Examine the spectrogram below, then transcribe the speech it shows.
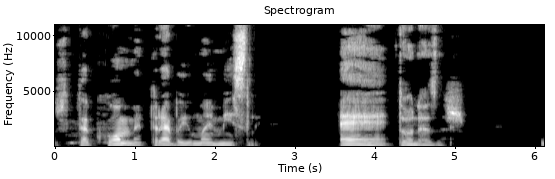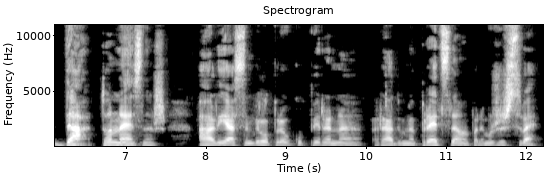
šta kome trebaju moje misli. E, To ne znaš. Da, to ne znaš, ali ja sam bila preokupirana radom na predstavama, pa ne možeš sve.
